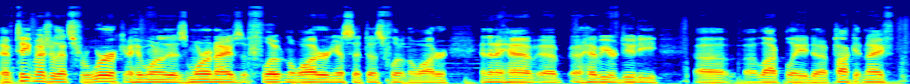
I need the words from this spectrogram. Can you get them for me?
I have tape measure that's for work. I have one of those Mora knives that float in the water, and yes, that does float in the water. And then I have a, a heavier duty uh, lock blade uh, pocket knife.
